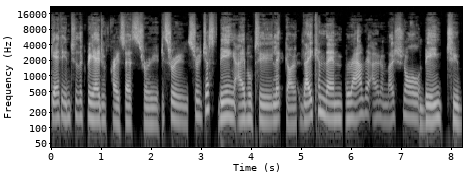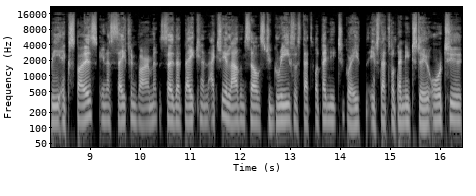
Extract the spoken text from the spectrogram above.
get into the creative process through through through just being able to let go they can then allow their own emotional being to be exposed in a safe environment so that they can actually allow themselves to grieve if that's what they need to grieve if that's what they need to do or to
